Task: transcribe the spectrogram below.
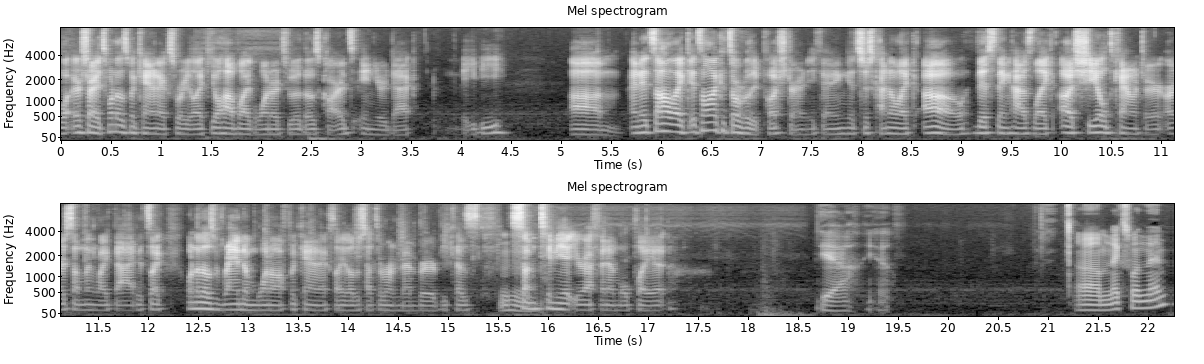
what or sorry, it's one of those mechanics where you like you'll have like one or two of those cards in your deck, maybe. Um, and it's not like it's not like it's overly pushed or anything. It's just kind of like, oh, this thing has like a shield counter or something like that. It's like one of those random one-off mechanics that you'll just have to remember because some Timmy at your FNM will play it. Yeah, yeah. Um, next one then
